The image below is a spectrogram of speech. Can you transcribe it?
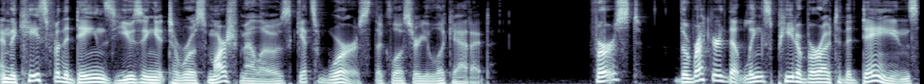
And the case for the Danes using it to roast marshmallows gets worse the closer you look at it. First, the record that links Peterborough to the Danes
